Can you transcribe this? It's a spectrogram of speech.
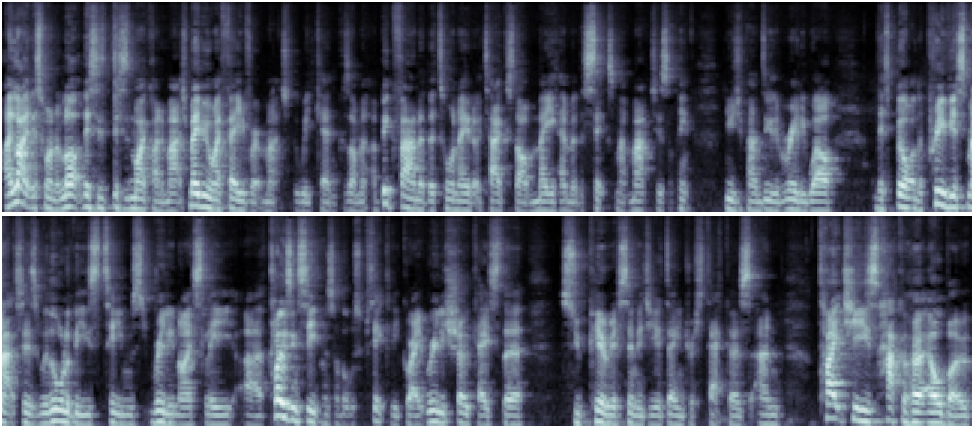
I like this one a lot. This is this is my kind of match, maybe my favorite match of the weekend because I'm a, big fan of the Tornado Tag Style Mayhem of the six man matches. I think New Japan do them really well. This built on the previous matches with all of these teams really nicely. Uh, closing sequence I thought was particularly great. Really showcased the superior synergy of Dangerous Tekkers and Taichi's Hakuho elbow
